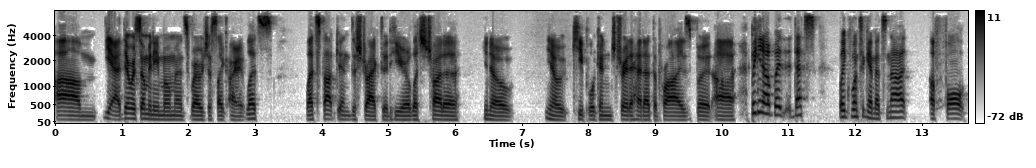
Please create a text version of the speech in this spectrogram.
um, yeah, there were so many moments where I was just like, all right, let's let's stop getting distracted here. Let's try to, you know, you know, keep looking straight ahead at the prize. But uh, but you know, but that's like once again, that's not a fault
